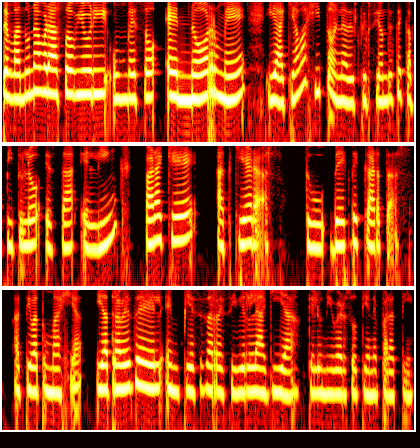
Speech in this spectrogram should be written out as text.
Te mando un abrazo, Beauty, un beso enorme. Y aquí abajito en la descripción de este capítulo está el link para que adquieras tu deck de cartas. Activa tu magia y a través de él empieces a recibir la guía que el universo tiene para ti.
